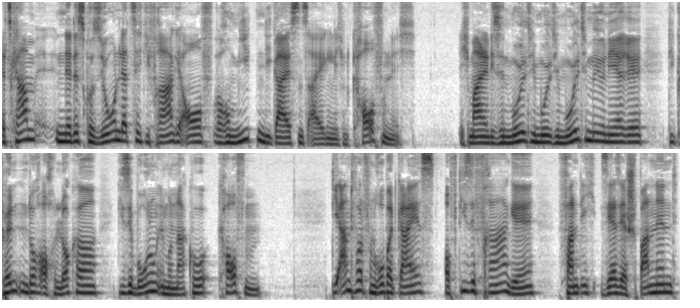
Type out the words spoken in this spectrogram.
Jetzt kam in der Diskussion letztlich die Frage auf, warum mieten die Geissens eigentlich und kaufen nicht? Ich meine, die sind Multi, Multi, Multimillionäre, die könnten doch auch locker diese Wohnung in Monaco kaufen. Die Antwort von Robert Geiss auf diese Frage fand ich sehr, sehr spannend,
